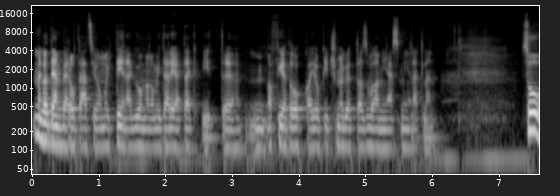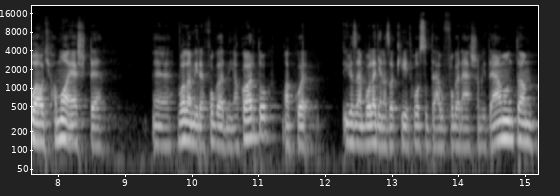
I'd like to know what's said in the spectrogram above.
Meg a Denver rotáció, hogy tényleg jó meg, amit elértek itt a fiatalokkal Jokic mögött, az valami eszméletlen. Szóval, hogy ha ma este valamire fogadni akartok, akkor igazából legyen az a két hosszú távú fogadás, amit elmondtam.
